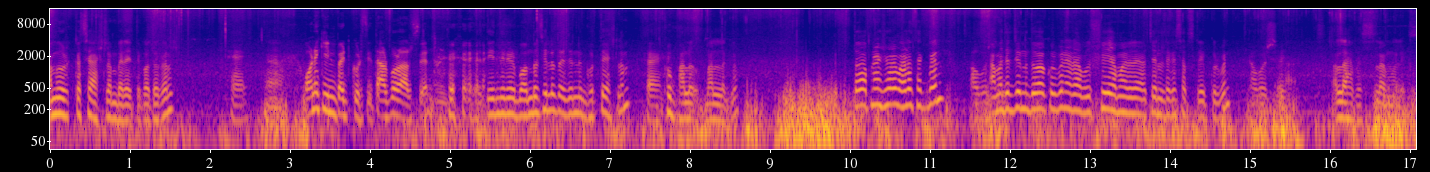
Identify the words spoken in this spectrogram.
আমি ওর কাছে আসলাম বেড়াইতে গতকাল। হ্যাঁ। হ্যাঁ। অনেক ইনভাইট করছি তারপর আসছেন। তিন দিনের বন্ধ ছিল তাই জন্য ঘুরতে আসলাম। খুব ভালো ভালো লাগল। তো আপনারা সবাই ভালো থাকবেন। আমাদের জন্য দোয়া করবেন আর অবশ্যই আমার চ্যানেলটাকে সাবস্ক্রাইব করবেন। অবশ্যই। আল্লাহ হাফেজ আসসালামু আলাইকুম।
